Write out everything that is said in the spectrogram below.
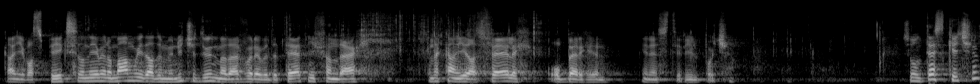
kan je wat speeksel nemen. Normaal moet je dat een minuutje doen, maar daarvoor hebben we de tijd niet vandaag. En dan kan je dat veilig opbergen in een steriel potje. Zo'n testkitje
